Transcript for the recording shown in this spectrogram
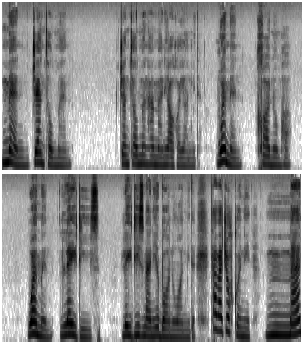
Men gentlemen. Gentlemen هم معنی آقایان میده. Women خانم ها women ladies. Ladies معنی بانوان میده. توجه کنید. Man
